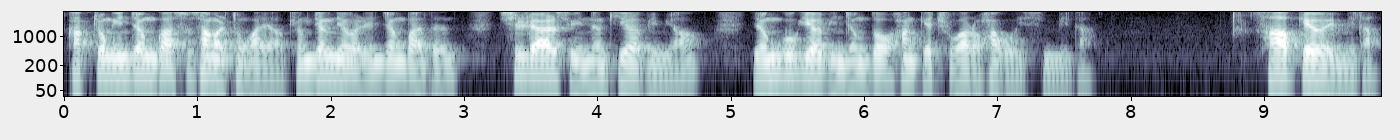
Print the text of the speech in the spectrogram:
각종 인정과 수상을 통하여 경쟁력을 인정받은 신뢰할 수 있는 기업이며 연구기업 인정도 함께 추가로 하고 있습니다. 사업 개요입니다.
